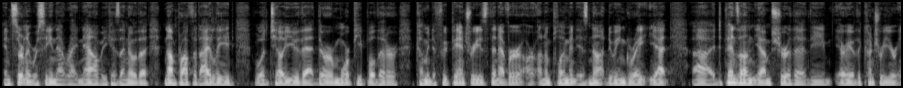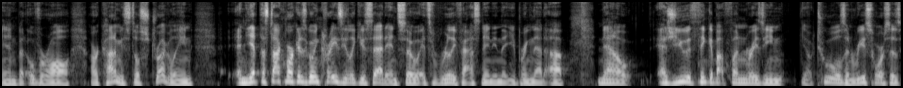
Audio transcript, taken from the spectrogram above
And certainly we're seeing that right now because I know the nonprofit that I lead will tell you that there are more people that are coming to food pantries than ever. Our unemployment is not doing great yet. Uh, it depends on, yeah, I'm sure the, the area of the country you're in, but overall, our economy is still struggling and yet the stock market is going crazy, like you said. And so it's really fascinating that you bring that up. Now, as you think about fundraising you know tools and resources.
